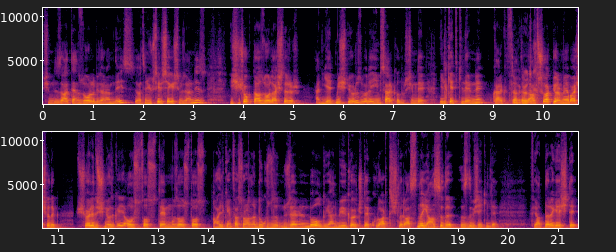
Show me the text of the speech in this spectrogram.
şimdi zaten zorlu bir dönemdeyiz. Zaten yükselişe geçtiğimiz dönemdeyiz. İşi çok daha zorlaştırır. Yani 70 diyoruz böyle iyimser kalır. Şimdi ilk etkilerini akaryakıt fiyatlarında artış olarak görmeye başladık. Şöyle düşünüyorduk. e, Ağustos, Temmuz, Ağustos aylık enflasyon oranları 9'un üzerinde oldu. Yani büyük ölçüde kur artışları aslında yansıdı hızlı bir şekilde. Fiyatlara geçti.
